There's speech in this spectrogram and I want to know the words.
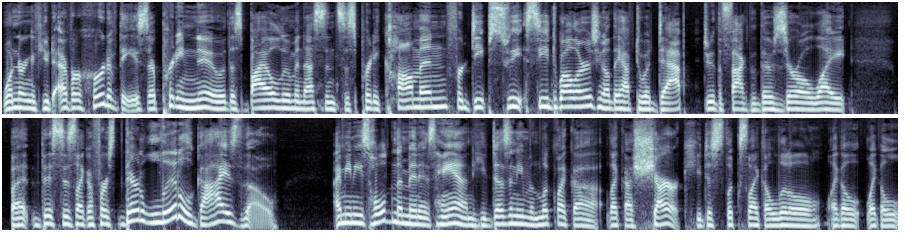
wondering if you'd ever heard of these. They're pretty new. This bioluminescence is pretty common for deep sea sea dwellers. You know, they have to adapt due to the fact that there's zero light. But this is like a first. They're little guys, though. I mean, he's holding them in his hand. He doesn't even look like a like a shark. He just looks like a little like a like a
